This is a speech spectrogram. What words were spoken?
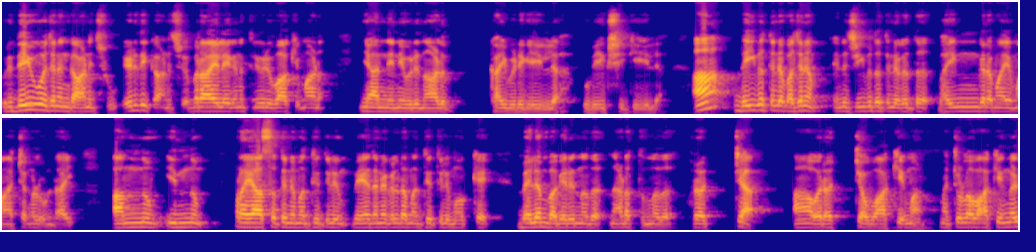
ഒരു ദൈവവചനം കാണിച്ചു എഴുതി കാണിച്ചു. എബ്രായ ലേഖനത്തിലെ ഒരു വാക്യമാണ് ഞാൻ നിന്നെ ഒരു നാളും കൈവിടുകയില്ല ഉപേക്ഷിക്കുകയില്ല. ആ ദൈവത്തിന്റെ വചനം എന്റെ ജീവിതത്തിന്റെ അകത്ത് ഭയങ്കരമായ മാറ്റങ്ങൾ ഉണ്ടായി അന്നും ഇന്നും പ്രയാസത്തിന്റെ മധ്യത്തിലും വേദനകളുടെ മധ്യത്തിലും ഒക്കെ ബലം പകരുന്നത് നടത്തുന്നത് ഒരൊറ്റ ആ ഒരൊറ്റ വാക്യമാണ്. മറ്റുള്ള വാക്യങ്ങൾ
